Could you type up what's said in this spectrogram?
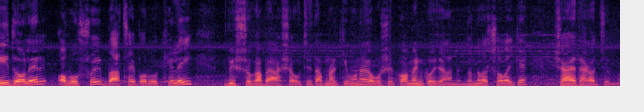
এই দলের অবশ্যই বাছাই পর্ব খেলেই বিশ্বকাপে আসা উচিত। আপনার কি মনে হয়? অবশ্যই কমেন্ট করে জানাবেন। ধন্যবাদ সবাইকে। সহায় থাকার জন্য।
